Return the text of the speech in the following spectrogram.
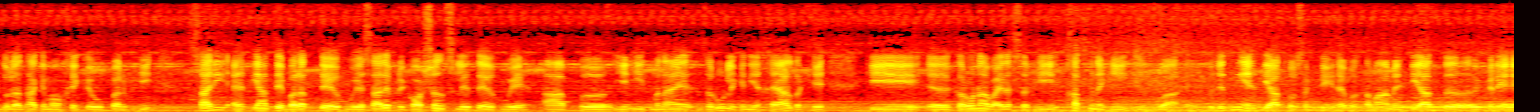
ईद अजहा के मौके के ऊपर भी सारी एहतियातें बरतते हुए, सारे प्रिकॉशंस लेते हुए आप ये ईद मनाएँ ज़रूर, लेकिन ये ख्याल रखें कि करोना वायरस अभी ख़त्म नहीं हुआ है। तो जितनी एहतियात हो सकती है, वो तमाम एहतियात करें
